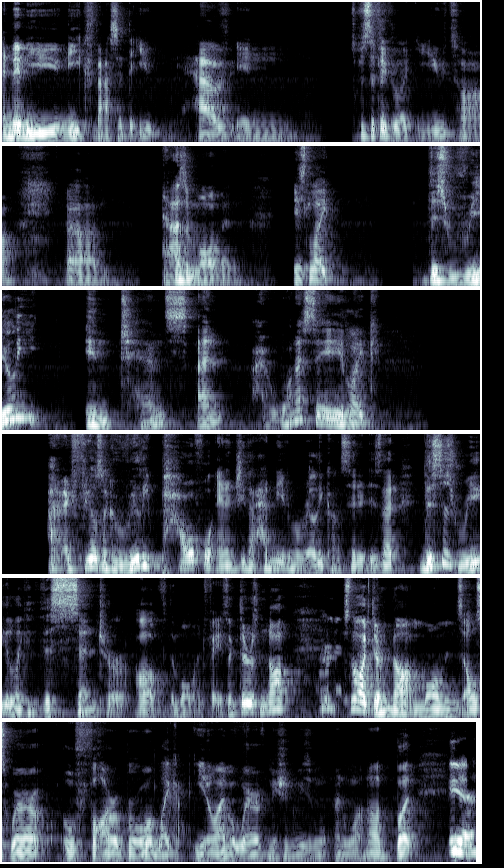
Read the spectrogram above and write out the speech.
And maybe a unique facet that you have in specifically like Utah um, as a Mormon is like this really intense and I want to say like it feels like a really powerful energy that I hadn't even really considered is that this is really like the center of the Mormon faith. Like there's not it's not like they're not Mormons elsewhere or far abroad. Like you know I'm aware of missionaries and, and whatnot, but Yeah.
